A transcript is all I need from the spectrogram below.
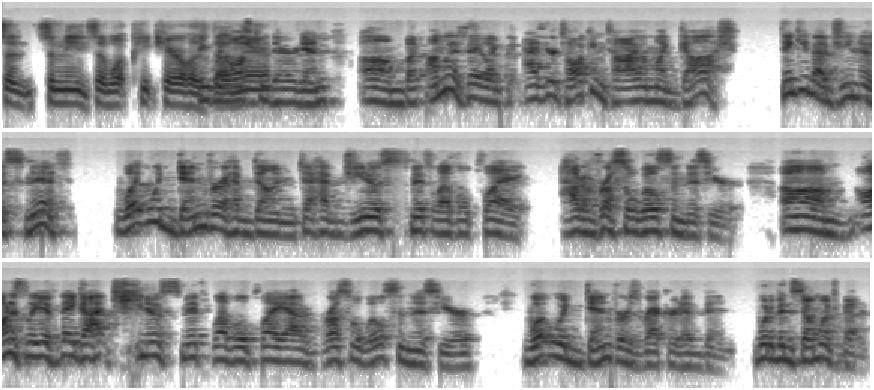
to to me to what Pete Carroll has I think done we lost there. You there again. Um, but I'm gonna say like as you're talking, Ty, I'm like, gosh, thinking about Geno Smith, what would Denver have done to have Geno Smith level play out of Russell Wilson this year? Um, honestly, if they got Geno Smith level play out of Russell Wilson this year, what would Denver's record have been? Would have been so much better.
